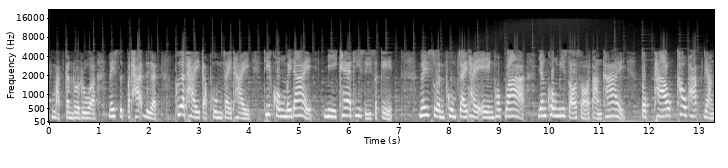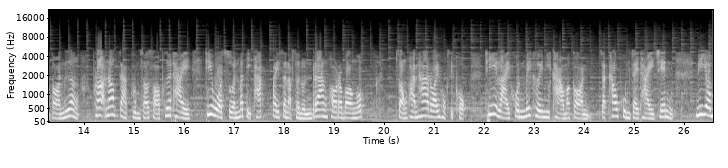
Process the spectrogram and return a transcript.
กหมัดกันรัวๆ ในศึกปะทะเดือด เพื่อไทยกับภูมิใจไทยที่คงไม่ได้มีแค่ที่ศรีสะเกด ในส่วนภูมิใจไทยเองพบว่ายังคงมีสสต่างค่าย ตบเท้าเข้าพักอย่างต่อเนื่อง เพราะนอกจากกลุ่มสสเพื่อไทย ที่โหวตสวนมติพักไปสนับสนุนร่างพรบงบ 2566 ที่หลายคนไม่เคยมีข่าวมาก่อน จะเข้าภูมิใจไทย เช่น นิยม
